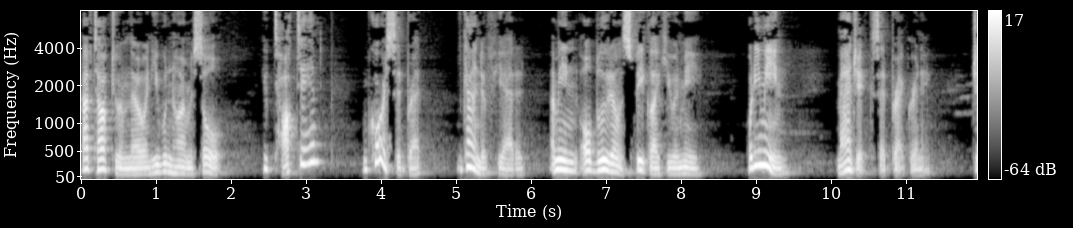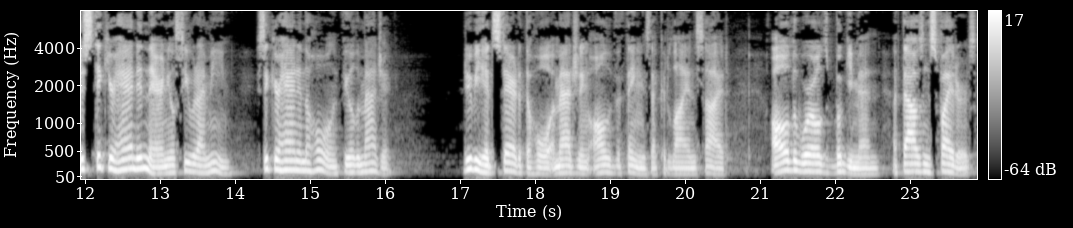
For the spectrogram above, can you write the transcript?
I've talked to him, though, and he wouldn't harm a soul. You talked to him? Of course, said Brett. Kind of, he added. I mean, old Blue don't speak like you and me. What do you mean? Magic, said Brett, grinning. Just stick your hand in there and you'll see what I mean. Stick your hand in the hole and feel the magic. Doobie had stared at the hole, imagining all of the things that could lie inside. All the world's boogeymen, a thousand spiders,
